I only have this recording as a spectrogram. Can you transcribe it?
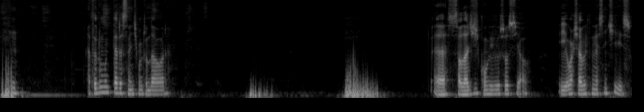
É tudo muito interessante, muito da hora. É, saudade de convívio social. E eu achava que não ia sentir isso.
